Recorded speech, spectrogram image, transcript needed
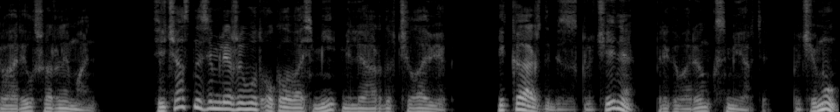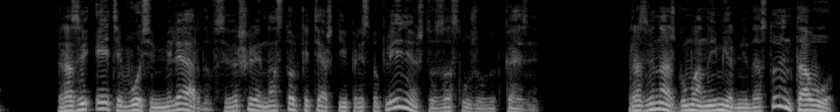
говорил Шарлемань. Сейчас на земле живут около 8 миллиардов человек и каждый без исключения приговорен к смерти. Почему? Разве эти 8 миллиардов совершили настолько тяжкие преступления, что заслуживают казни? Разве наш гуманный мир не достоин того,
